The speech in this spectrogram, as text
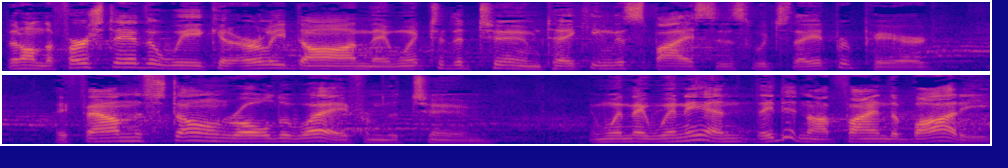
But on the first day of the week, at early dawn, they went to the tomb, taking the spices which they had prepared. They found the stone rolled away from the tomb. And when they went in, they did not find the body.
